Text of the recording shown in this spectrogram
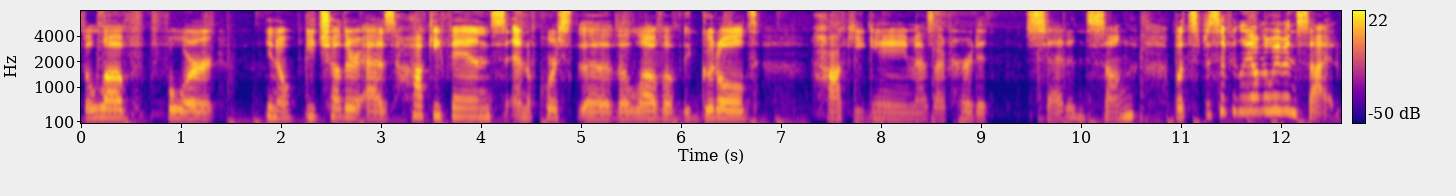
the love for you know each other as hockey fans, and of course the the love of the good old hockey game, as I've heard it said and sung, but specifically on the women's side.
